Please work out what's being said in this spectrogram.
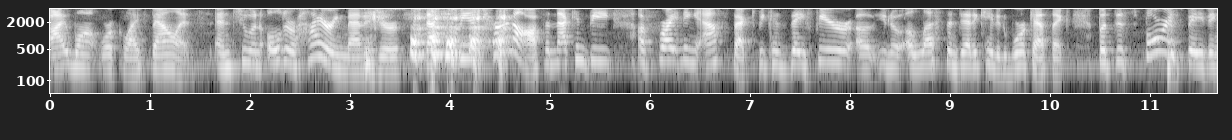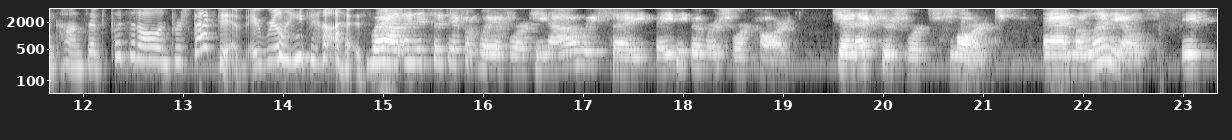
I want work life balance. And to an older hiring manager, that can be a turnoff and that can be a frightening aspect because they fear a, you know, a less than dedicated work ethic. But this forest bathing concept puts it all in perspective. It really does. Well, and it's a different way of working. I always say baby boomers work hard, Gen Xers work smart, and millennials, if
